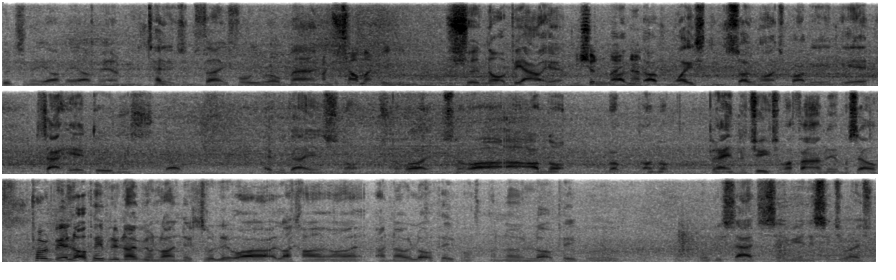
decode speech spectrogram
good to me. You I mean, I'm, I'm an intelligent 34 year old man. I can tell, mate. Should not be out here. You shouldn't, mate, I'm, no. I'm wasting so much by being here, sat here doing this like every day. It's not, it's not right. It's not right. I, I'm not, I'm not paying the due to my family and myself. Probably be a lot of people who know me online. It's really, uh, like I, I, I know a lot of people. I know a lot of people who will be sad to see me in this situation.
